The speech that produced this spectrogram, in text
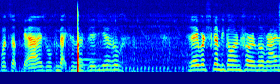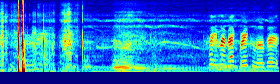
What's up guys? Welcome back to another video. Today we're just gonna be going for a little ride on Pizza. Tighten my back brake a little bit.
